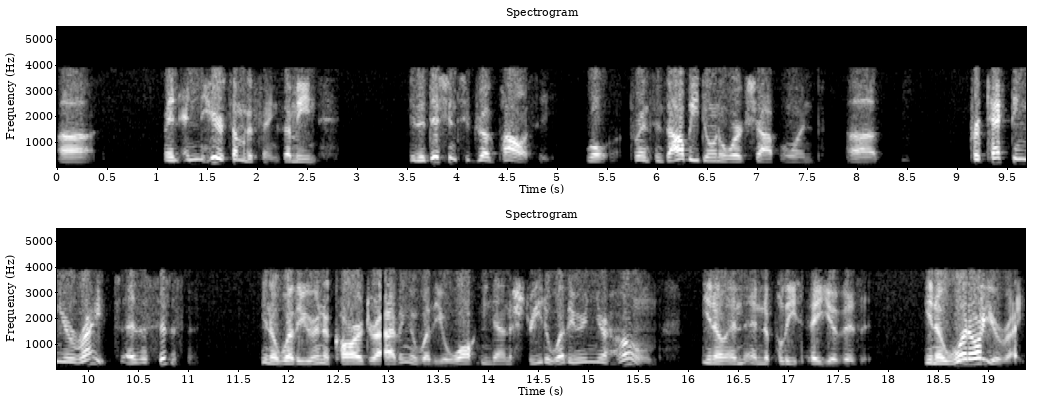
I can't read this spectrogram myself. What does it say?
uh, and, and here's some of the things. I mean, in addition to drug policy, well, for instance, I'll be doing a workshop on uh, protecting your rights as a citizen. You know, whether you're in a car driving, or whether you're walking down the street, or whether you're in your home. You know, and and the police pay you a visit. You know, what are your rights?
